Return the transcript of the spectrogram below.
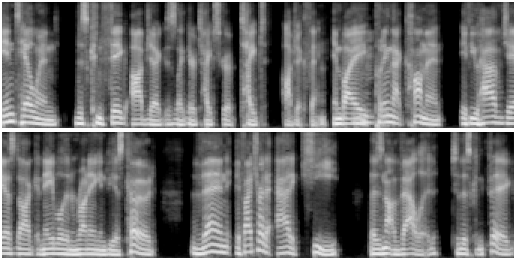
in Tailwind, this config object is like their TypeScript typed object thing. And by Mhm. putting that comment, if you have JSDoc enabled and running in VS Code, then if I try to add a key that is not valid to this config,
